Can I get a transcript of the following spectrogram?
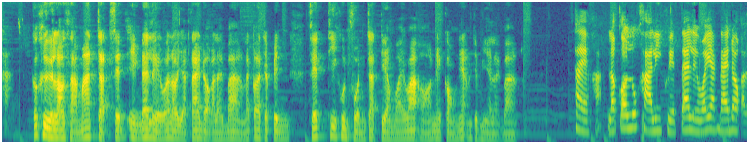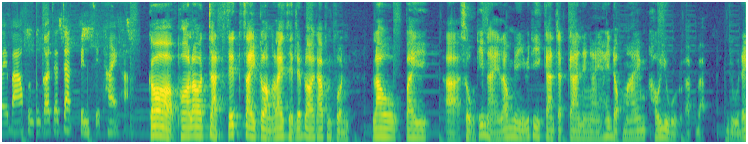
ค่ะก็คือเราสามารถจัดเซตเองได้เลยว่าเราอยากได้ดอกอะไรบ้าง แล้วก็จะเป็นเซตที่คุณฝนจัดเตรียมไว้ว่าอ๋อในกล่องเนี้ยมันจะมีอะไรบ้าง ใช่ค่ะ แล้วก็ลูกค้ารีเควสได้เลยว่าอยากได้ดอกอะไรบ้างฝนก็จะจัดเป็นเซตให้ค่ะ ก็พอเราจัดเซตใส่กล่องอะไรเสร็จเรียบร้อยครับคุณฝนเราไปอ่าส่งที่ไหนแล้วมีวิธีการจัดการยังไงให้ดอกไม้เขาอยู่แบบแบบอยู่ได้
